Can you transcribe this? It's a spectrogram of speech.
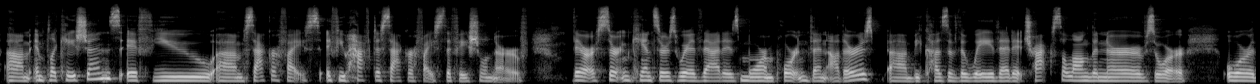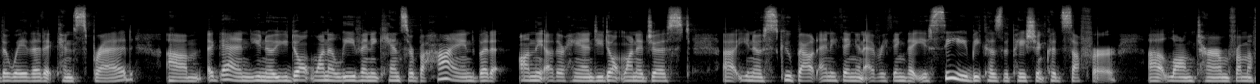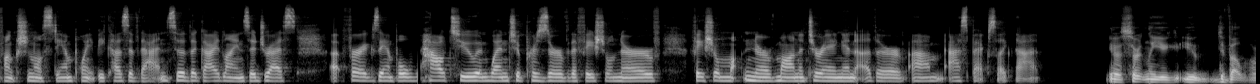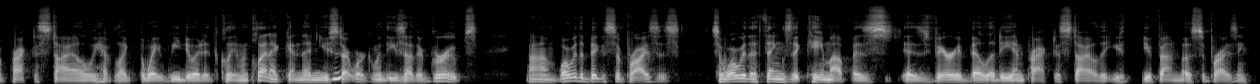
um, implications if you um, sacrifice, if you have to sacrifice the facial nerve. There are certain cancers where that is more important than others uh, because of the way that it tracks along the nerves or or the way that it can spread. Um, again, you know, you don't want to leave any cancer behind, but on the other hand, you don't want to just uh, you know scoop out anything and everything that you see because the patient could suffer uh, long term from a functional standpoint because of that. And so the guidelines address, uh, for example, how to and when to preserve the facial nerve, facial mo- nerve monitoring, and other um, aspects like that you know certainly you, you develop a practice style we have like the way we do it at the cleveland clinic and then you mm-hmm. start working with these other groups um, what were the biggest surprises so what were the things that came up as as variability in practice style that you you found most surprising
